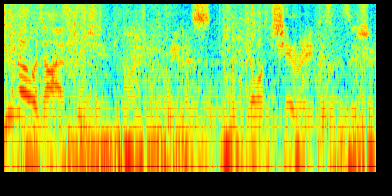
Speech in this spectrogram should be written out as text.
You know as I appreciate you? Your cheery disposition.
